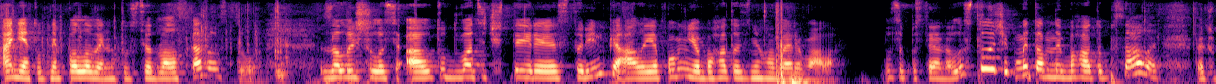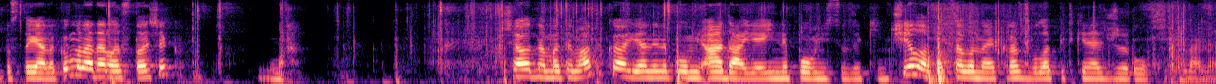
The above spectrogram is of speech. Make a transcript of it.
А ні, тут не половина, тут всього два листка залишилося. А тут 24 сторінки, але я пам'ятаю, я багато з нього виривала. Це постійно листочок, ми там не багато писали, так що постійно. Кому надо листочок? На. Ще одна математика, я не пам'ятаю. А, да, я її не повністю закінчила, бо це вона якраз була під кінець вже руку в мене.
